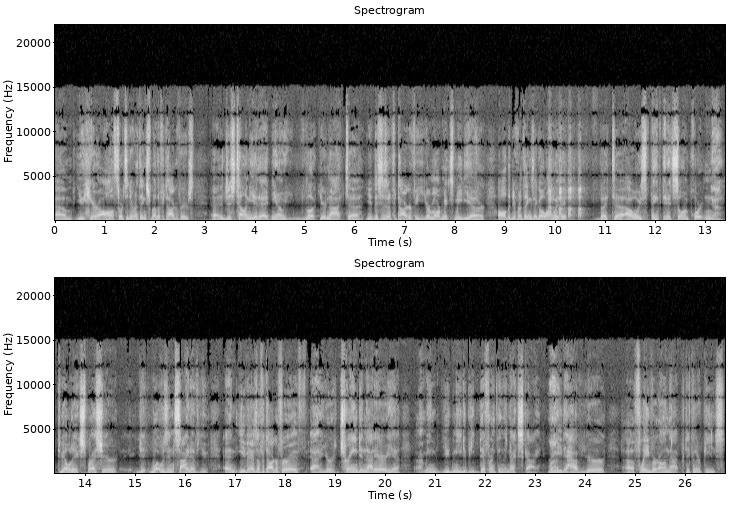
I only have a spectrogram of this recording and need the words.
um, you hear all sorts of different things from other photographers, uh, just telling you that you know, look, you're not. Uh, you, this isn't photography. You're more mixed media, or all the different things that go along with it. But uh, I always think that it's so important Yeah. to be able to express your what was inside of you. And even as a photographer, if uh, you're trained in that area, I mean, you need to be different than the next guy. Right. You need to have your uh, flavor on that particular piece.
